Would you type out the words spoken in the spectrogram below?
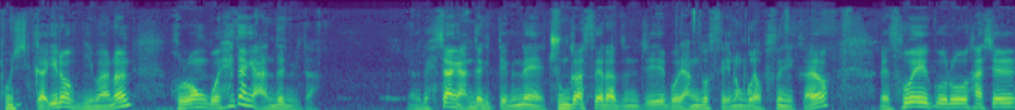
공시가 1억 미만은 그런 거 해당이 안 됩니다. 해당이 안 되기 때문에 중과세라든지 뭐 양도세 이런 거 없으니까요. 그래서 소액으로 사실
